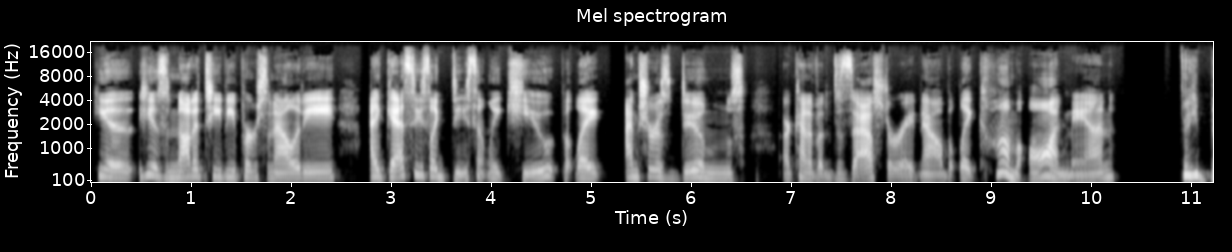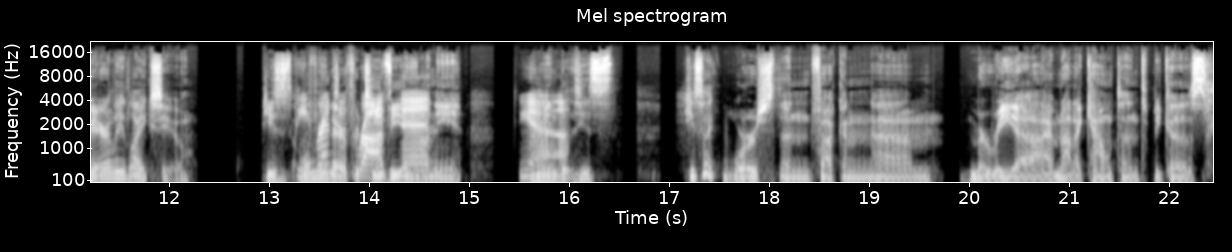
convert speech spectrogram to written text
He is he is not a TV personality. I guess he's like decently cute, but like I'm sure his dooms are kind of a disaster right now. But like, come on, man. He barely likes you. He's Be only there for TV and money. Yeah. I mean, he's he's like worse than fucking um, Maria. I'm not accountant because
